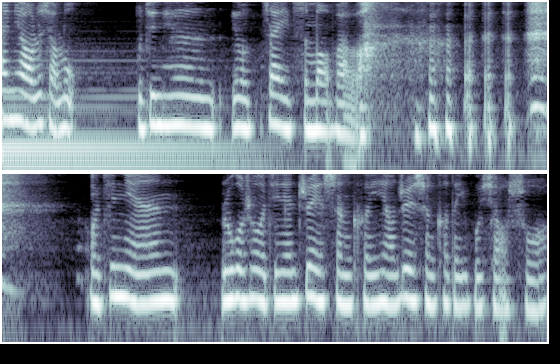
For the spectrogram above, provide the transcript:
嗨，你好，我是小鹿。我今天又再一次冒犯了。我今年，如果说我今年最深刻、印象最深刻的一部小说，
